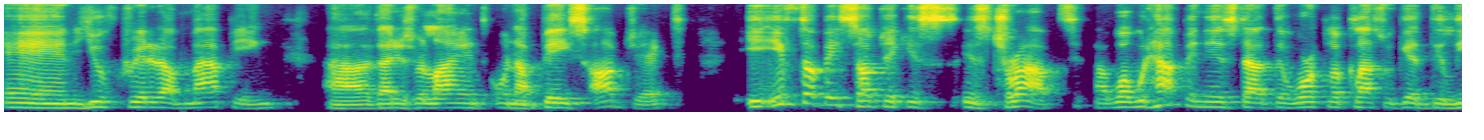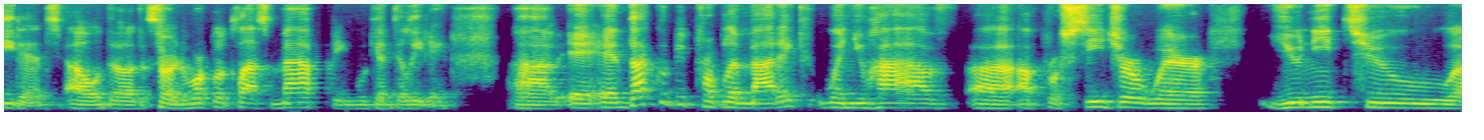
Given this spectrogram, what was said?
and you've created a mapping uh, that is reliant on a base object, if the base subject is is dropped, uh, what would happen is that the workload class would get deleted, uh, or the, the sorry, the workload class mapping would get deleted, uh, and, and, that could be problematic when you have uh, a procedure where you need to uh,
